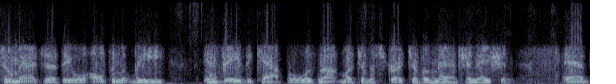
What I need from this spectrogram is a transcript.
to imagine that they will ultimately invade the Capitol was not much of a stretch of imagination. And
